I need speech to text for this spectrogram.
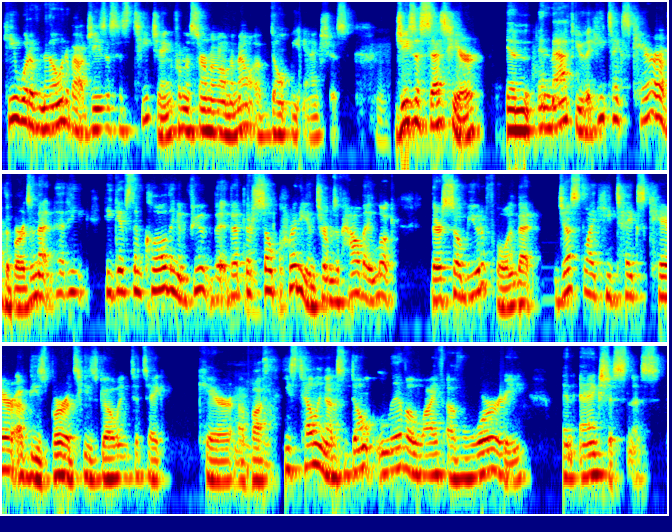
he would have known about Jesus's teaching from the Sermon on the Mount of don't be anxious. Hmm. Jesus says here in, in Matthew that he takes care of the birds and that, that he, he gives them clothing and food, that, that they're so pretty in terms of how they look. They're so beautiful. And that just like he takes care of these birds, he's going to take care mm-hmm. of us. He's telling us don't live a life of worry and anxiousness.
